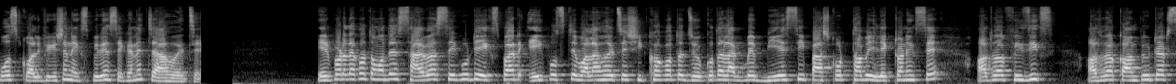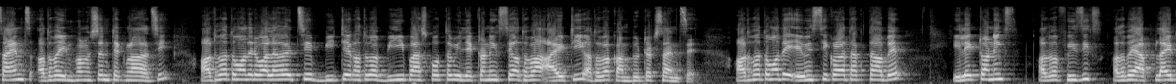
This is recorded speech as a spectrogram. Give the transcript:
পোস্ট কোয়ালিফিকেশান এক্সপিরিয়েন্স এখানে চাওয়া হয়েছে। এরপরে দেখো তোমাদের সাইবার সিকিউরিটি এক্সপার্ট এই পোস্টে বলা হয়েছে শিক্ষকত যোগ্যতা লাগবে বিএসসি পাস করতে হবে ইলেকট্রনিক্সে অথবা ফিজিক্স অথবা কম্পিউটার সায়েন্স অথবা ইনফরমেশন টেকনোলজি অথবা তোমাদের বলা হয়েছে বিটেক অথবা বিই পাস করতে হবে ইলেকট্রনিক্সে অথবা আইটি অথবা কম্পিউটার সায়েন্সে অথবা তোমাদের এমএসসি করা থাকতে হবে ইলেকট্রনিক্স অথবা ফিজিক্স অথবা অ্যাপ্লাইড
